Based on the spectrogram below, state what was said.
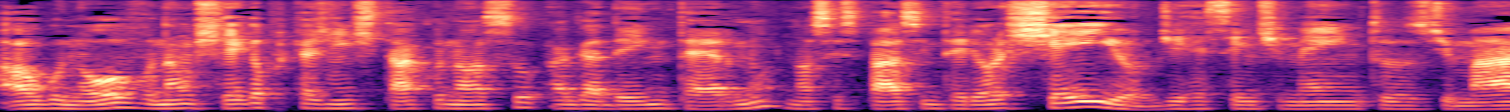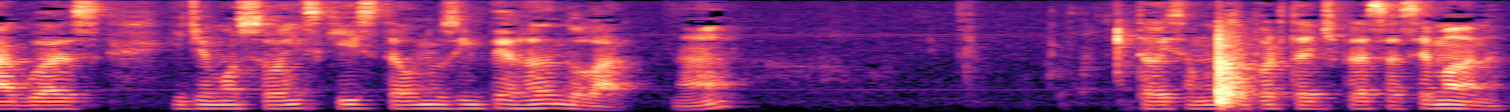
algo novo não chega porque a gente está com o nosso HD interno, nosso espaço interior cheio de ressentimentos, de mágoas e de emoções que estão nos emperrando lá, né? Então isso é muito importante para essa semana.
